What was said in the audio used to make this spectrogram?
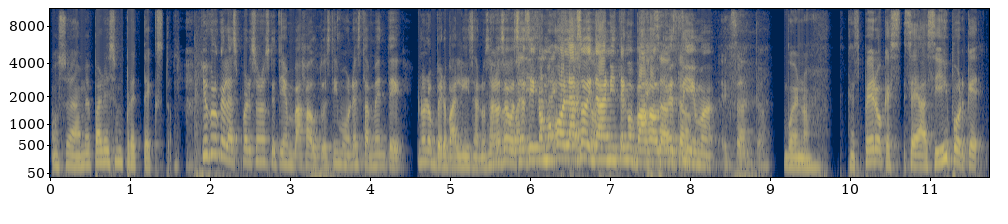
O sea, me parece un pretexto. yo creo que las personas que tienen baja autoestima, honestamente, no lo verbalizan. O sea, no, No se va a decir así como, hola, soy. Dani, tengo baja Exacto, autoestima. Exacto. Bueno, espero que sea así porque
